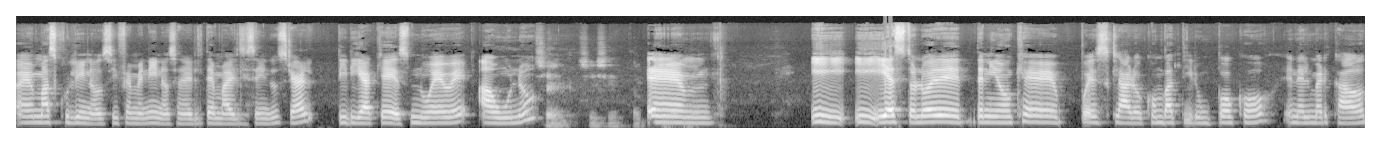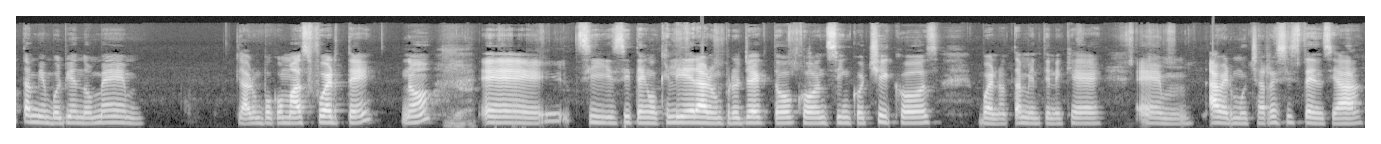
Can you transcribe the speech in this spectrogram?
eh, masculinos y femeninos en el tema del diseño industrial diría que es 9 a 1. Sí, sí, sí. Em, y, y, esto lo he tenido que, pues claro, combatir un poco en el mercado, también volviéndome, claro, un poco más fuerte ¿no? Eh, si, tengo que liderar un proyecto con cinco chicos, bueno, también tiene que em, haber mucha resistencia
